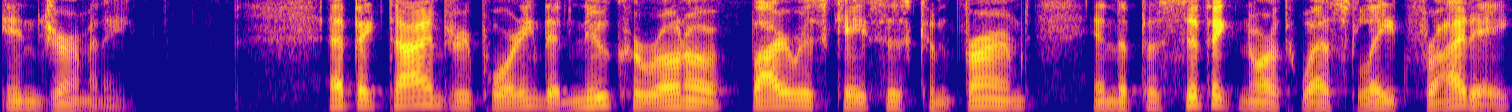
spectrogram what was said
in Germany." Epoch Times reporting that new coronavirus cases confirmed in the Pacific Northwest late Friday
